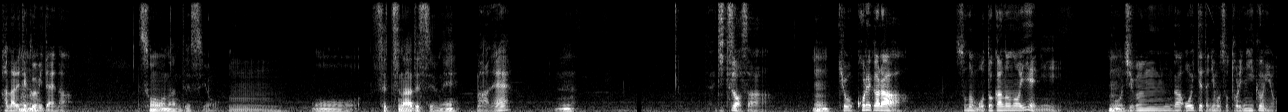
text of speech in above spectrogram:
離れてくみたいな。そうなんですよ。うん。もう切なですよね。まあね。うん実はさ、うん。今日これから、その元カノの家に、うこうん自分が置いてた荷物を取りに行くんよ。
